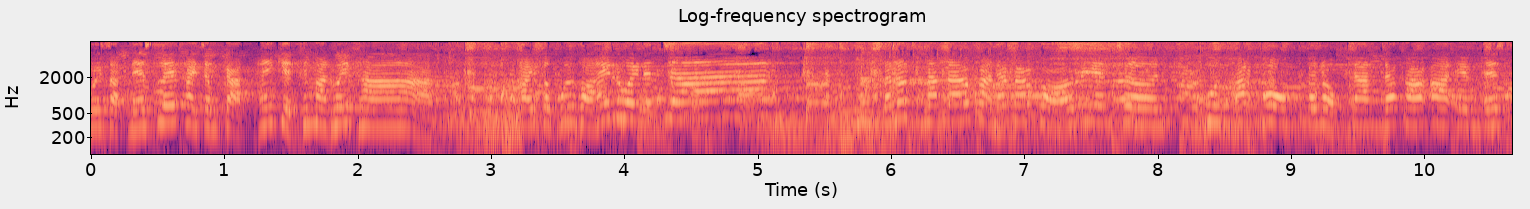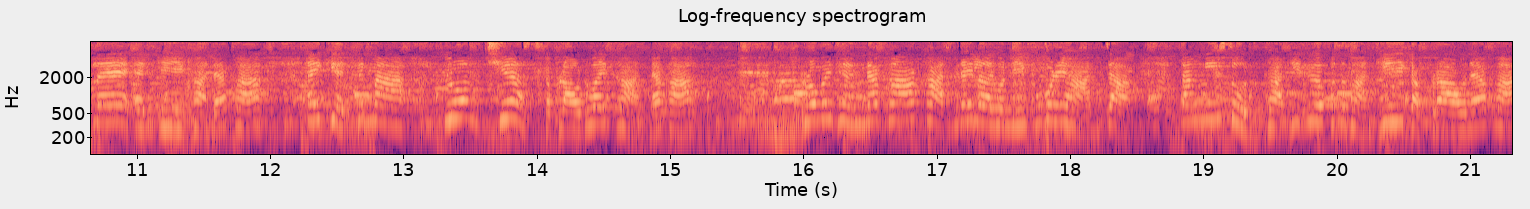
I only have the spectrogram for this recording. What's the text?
บริษัทเนสเล่ไทยจำกัดให้เกียรติขึ้นมาด้วยค่ะใครตบมือขอให้รวยนะจ๊ะและนอกจากนั้นแล้วค่ะนะคะขอเรียนเชิญ คุณพัฒพงศ์กนกนันท์นะคะ RM Nestle NE ค่ะนะคะ ให้เกียรติขึ้นมาร่วมเชียร์กับเราด้วยค่ะนะคะรวมไปถึงนะคะขาดไม่ได้เลยวันนี้ผู้บริหารจากตั้งนี้สุดค่ะที่เอื้อเฟื้อสถานที่กับเรานะคะ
